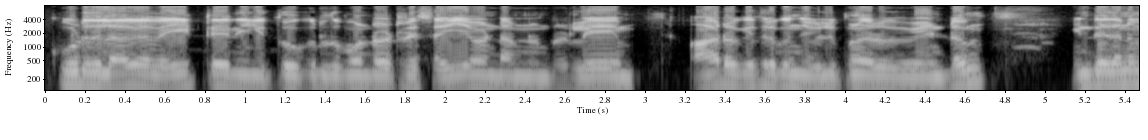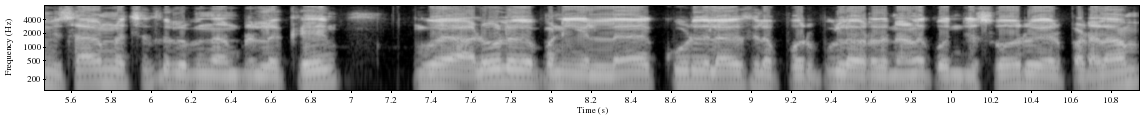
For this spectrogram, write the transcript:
கூடுதலாக வெயிட்டு நீங்கள் தூக்குறது போன்றவற்றை செய்ய வேண்டாம் நண்பர்களே. ஆரோக்கியத்தில் கொஞ்சம் விழிப்புணர்வு வேண்டும். இன்றைய தினம் விசாகம் நட்சத்திரத்தில் இருந்த நண்பர்களுக்கு உங்கள் அலுவலக பணிகளில் கூடுதலாக சில பொறுப்புகள் வர்றதுனால கொஞ்சம் சோர்வு ஏற்படலாம்.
